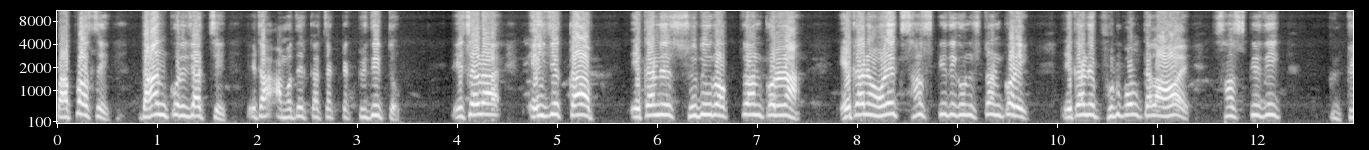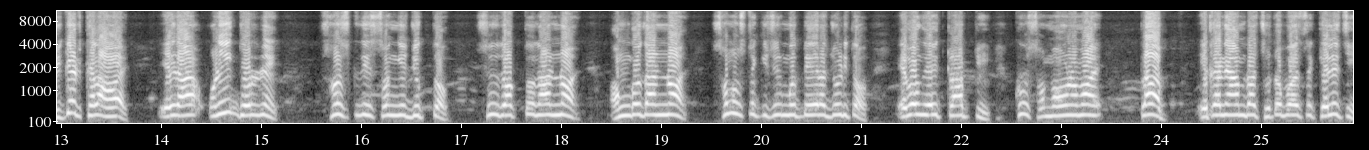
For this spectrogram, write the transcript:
পারপাসে দান করে যাচ্ছে। এটা আমাদের কাছে একটা কৃতিত্ব। এছাড়া এই যে ক্লাব, এখানে শুধু রক্তদান করে না, এখানে অনেক সাংস্কৃতিক অনুষ্ঠান করে। এখানে ফুটবল খেলা হয়, সাংস্কৃতিক ক্রিকেট খেলা হয়। এরা অনেক ধরনের সংস্কৃতির সঙ্গে যুক্ত। শুধু রক্তদান নয়, অঙ্গদান নয় সমস্ত কিছুর মধ্যে এরা জড়িত। এবং এই ক্লাবটি খুব সম্ভাবনাময় ক্লাব। এখানে আমরা ছোট বয়সে খেলেছি,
